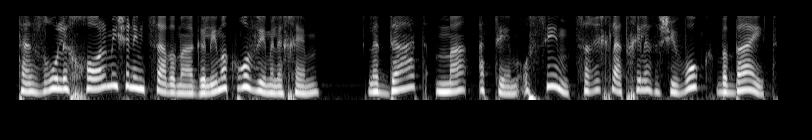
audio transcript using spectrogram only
תעזרו לכל מי שנמצא במעגלים הקרובים אליכם לדעת מה אתם עושים. צריך להתחיל את השיווק בבית.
